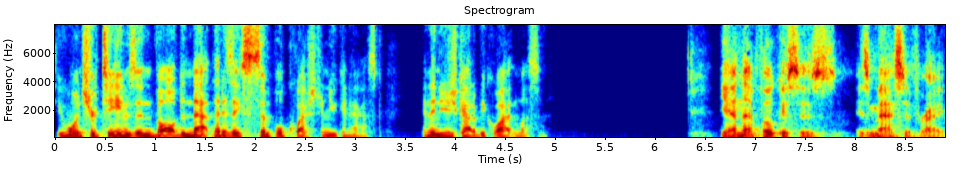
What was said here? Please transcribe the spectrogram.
See, once your team's involved in that, that is a simple question you can ask. And then you just got to be quiet and listen. Yeah, and that focus is is massive, right?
